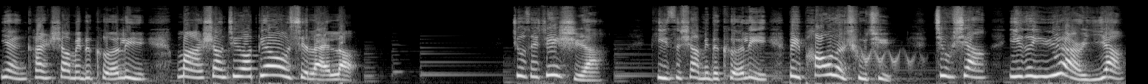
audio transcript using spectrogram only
眼看上面的壳里马上就要掉下来了。就在这时啊，梯子上面的壳里被抛了出去，就像一个鱼饵一样，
